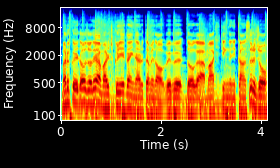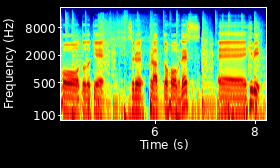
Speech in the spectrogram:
マルクリ道場ではマルチクリエイターになるためのウェブ動画マーケティングに関する情報をお届けするプラットフォームです、えー、日々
